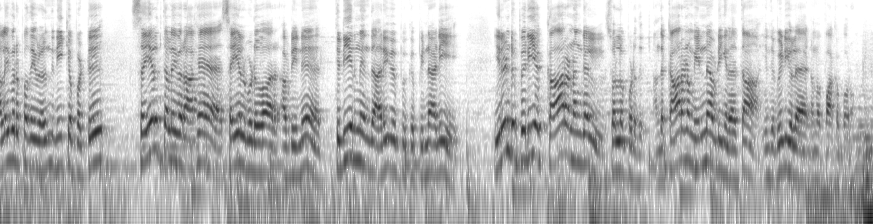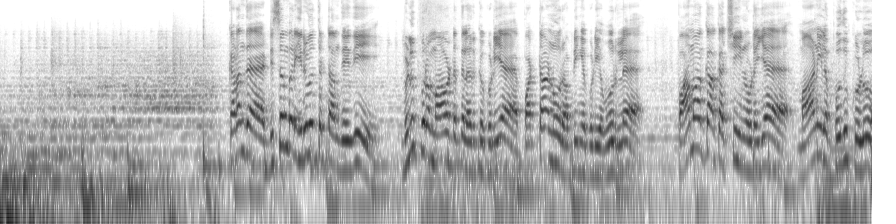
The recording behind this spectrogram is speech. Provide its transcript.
தலைவர் பதவியிலிருந்து நீக்கப்பட்டு செயல் தலைவராக செயல்படுவார் அப்படின்னு திடீர்னு இந்த அறிவிப்புக்கு பின்னாடி இரண்டு பெரிய காரணங்கள் சொல்லப்படுது. அந்த காரணம் என்ன அப்படிங்கிறது தான் இந்த வீடியோவில் நம்ம பார்க்க போகிறோம் கடந்த டிசம்பர் இருபத்தெட்டாம் தேதி விழுப்புரம் மாவட்டத்தில் இருக்கக்கூடிய பட்டானூர் அப்படிங்கக்கூடிய ஊரில் பாமக கட்சியினுடைய மாநில பொதுக்குழு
